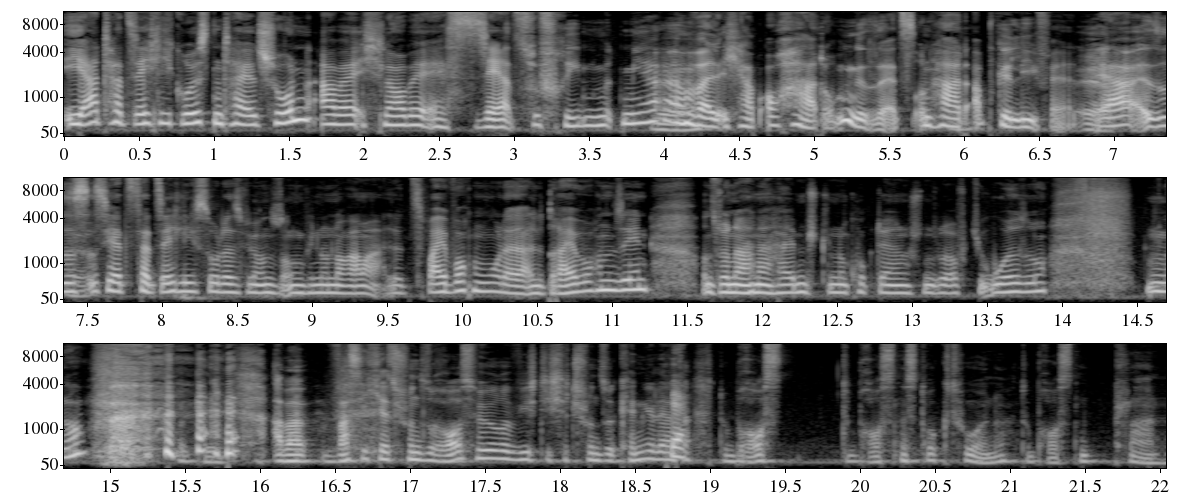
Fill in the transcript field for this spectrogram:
Ja, tatsächlich größtenteils schon, aber ich glaube, er ist sehr zufrieden mit mir, Ja. weil ich habe auch hart umgesetzt und hart abgeliefert. Ja. Ja, also es ist jetzt tatsächlich so, dass wir uns irgendwie nur noch einmal alle zwei Wochen oder alle drei Wochen sehen und so nach einer halben Stunde guckt er dann schon so auf die Uhr so. Ja. Okay. Aber was ich jetzt schon so raushöre, wie ich dich jetzt schon so kennengelernt Ja. habe, du brauchst, du brauchst eine Struktur, ne? Du brauchst einen Plan.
